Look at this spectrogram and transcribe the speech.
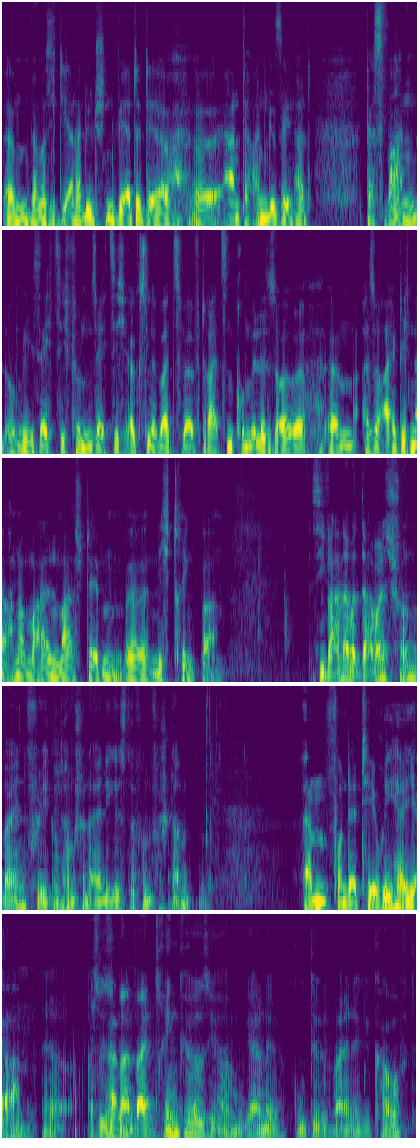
ähm, wenn man sich die analytischen Werte der äh, Ernte angesehen hat, das waren irgendwie 60, 65 Öchsle bei 12, 13 Promille Säure. Ähm, also eigentlich nach normalen Maßstäben äh, nicht trinkbar. Sie waren aber damals schon Weinfreak und haben schon einiges davon verstanden. Ähm, von der Theorie her ja. ja also Sie ähm, waren Weintrinker, Sie haben gerne gute Weine gekauft.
